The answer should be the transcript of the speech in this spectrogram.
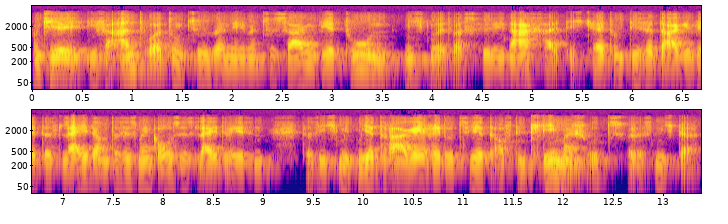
Und hier die Verantwortung zu übernehmen, zu sagen, wir tun nicht nur etwas für die Nachhaltigkeit. Und dieser Tage wird das leider, und das ist mein großes Leidwesen, das ich mit mir trage, reduziert auf den Klimaschutz, weil das nicht der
